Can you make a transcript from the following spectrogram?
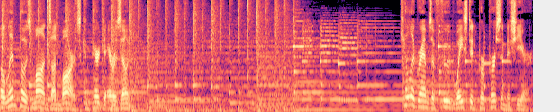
Olympus Mons on Mars compared to Arizona. Kilograms of food wasted per person this year.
